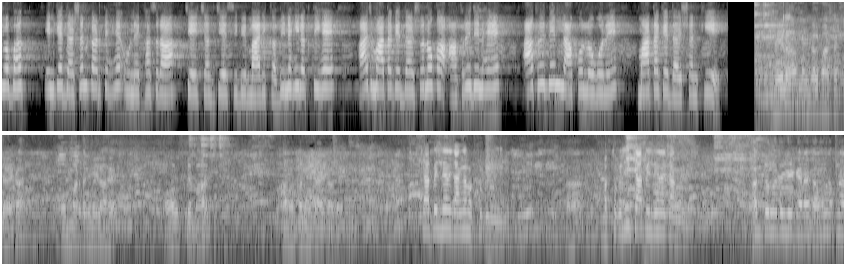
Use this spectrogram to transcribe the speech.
जो भक्त इनके दर्शन करते हैं, उन्हें खसरा, चेचक जैसी बीमारी कभी नहीं लगती है। आज माता के दर्शनों का आखिरी दिन है। आखिरी दिन लाखों लोगों ने माता के दर्शन किए। मेला मंगलवार तक चलेगा सोमवार तक मेला है और उसके बाद समापन हो जाएगा। मेला क्या अपील देना चाहेंगे भक्तों के लिए? हाँ? भक्तों के लिए क्या अपील देना चाहेंगे? भक्त दोनों तो ये कहना चाहूँगा अपना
